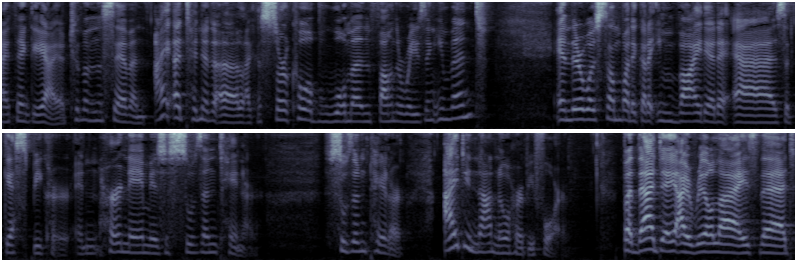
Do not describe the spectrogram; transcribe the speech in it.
I think yeah, 2007, I attended a like a circle of women fundraising event, and there was somebody got invited as a guest speaker, and her name is Susan Taylor. Susan Taylor. I did not know her before. But that day I realized that,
